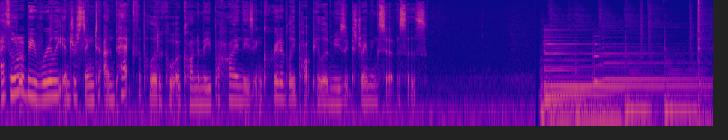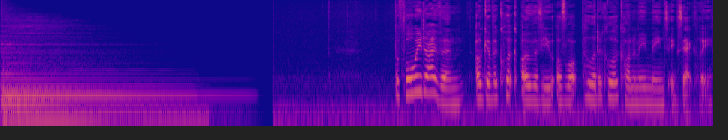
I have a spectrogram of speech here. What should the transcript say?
I thought it would be really interesting to unpack the political economy behind these incredibly popular music streaming services. Before we dive in, I'll give a quick overview of what political economy means exactly.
